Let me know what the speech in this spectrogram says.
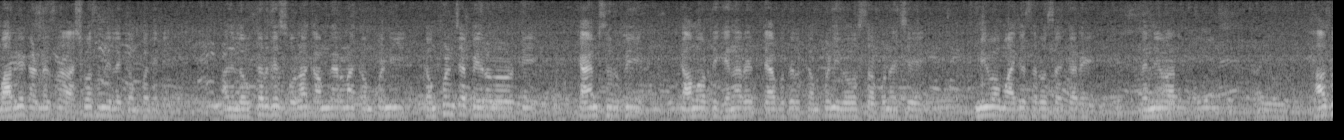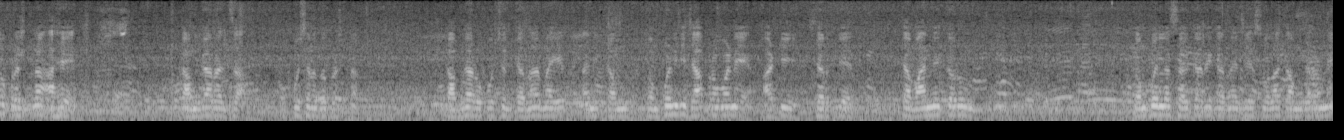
मार्ग काढण्याचं आश्वासन दिलं कंपनीने. आणि लवकर जे सोळा कामगारांना कंपनी कंपनीच्या पेरोलवरती कायमस्वरूपी कामावरती घेणार आहेत त्याबद्दल कंपनी व्यवस्थापनाचे मी व माझे सर्व सहकारी धन्यवाद. हा जो प्रश्न आहे कामगारांचा उपोषणाचा प्रश्न. कामगार उपोषण करणार नाहीत आणि कं कंपनीची ज्याप्रमाणे अटी शर्ती आहेत त्या मान्य करून कंपनीला सहकार्य करण्याचे सोळा कामगारांनी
